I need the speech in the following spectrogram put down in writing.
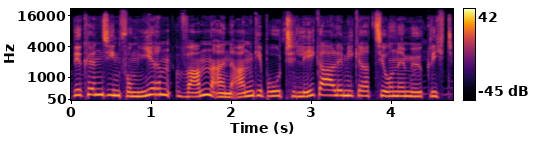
Wir können sie informieren, wann ein Angebot legale Migration ermöglicht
